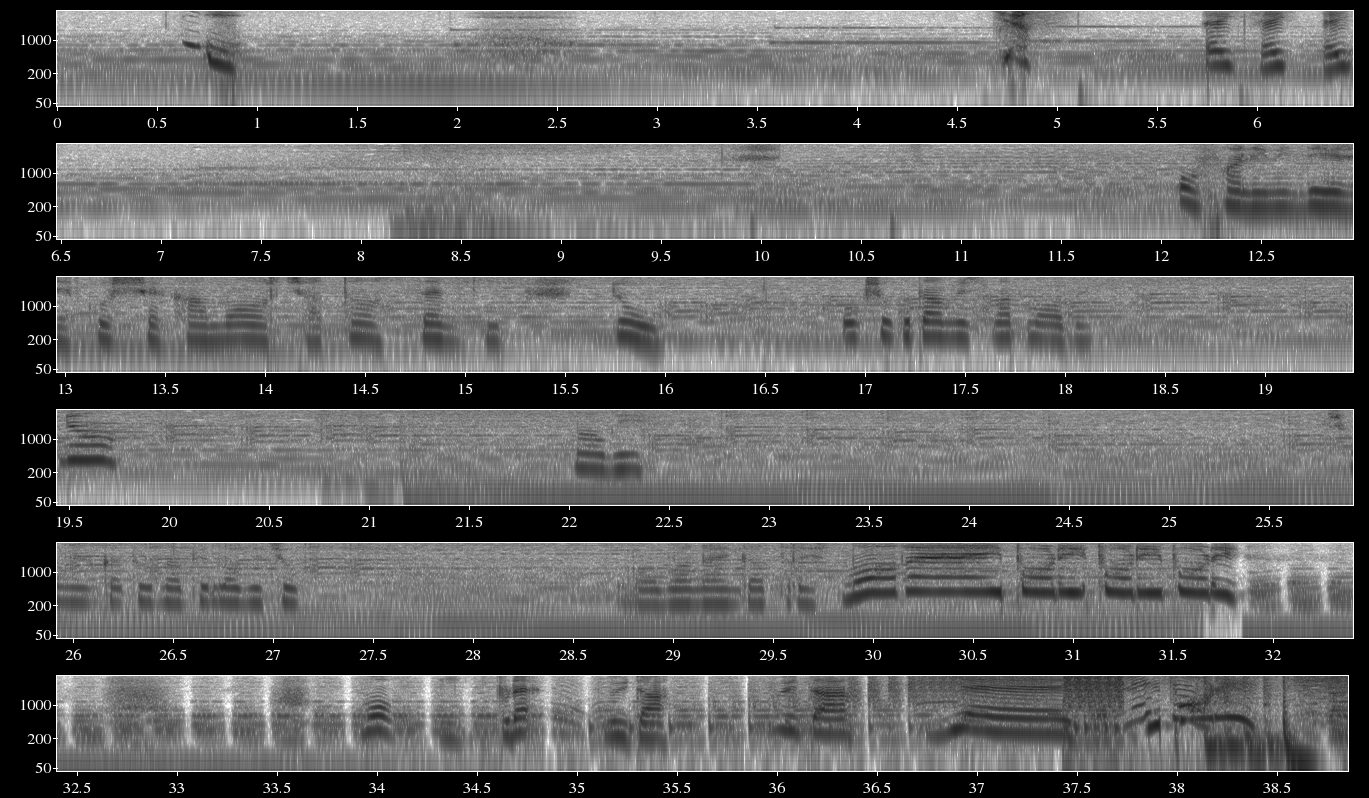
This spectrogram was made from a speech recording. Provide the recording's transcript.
Yes! Ej, ej, ej. O faleminderit kush e ka marrë qato se më ki pështu O kështu këta më s'ma të madhe No Logi Shumë ka tu nga prej lagit që Më më në nga të rest Më dhe i pori, i pori, i pori Më i pre Më i ta Më i ta Yes I pori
